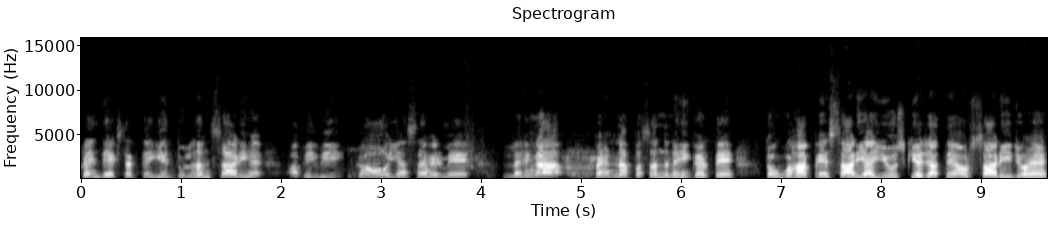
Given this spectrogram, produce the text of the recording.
फ्रेंड देख सकते हैं ये दुल्हन साड़ी है। अभी भी गाँव या शहर में लहंगा पहनना पसंद नहीं करते तो वहाँ पे साड़ियाँ यूज़ किए जाते हैं। और साड़ी जो है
